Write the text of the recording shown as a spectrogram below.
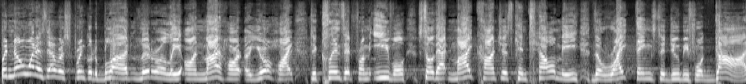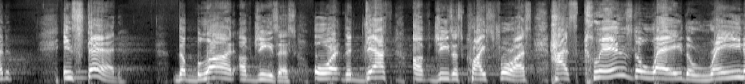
But no one has ever sprinkled blood literally on my heart or your heart to cleanse it from evil so that my conscience can tell me the right things to do before God. Instead, the blood of Jesus or the death of Jesus Christ for us has cleansed away the reign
